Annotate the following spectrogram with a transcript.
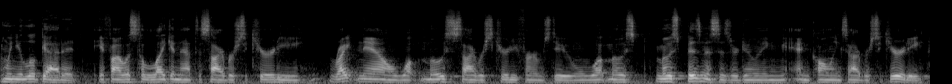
when you look at it, if I was to liken that to cybersecurity, right now, what most cybersecurity firms do and what most, most businesses are doing and calling cybersecurity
